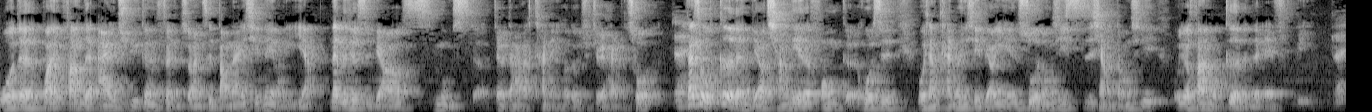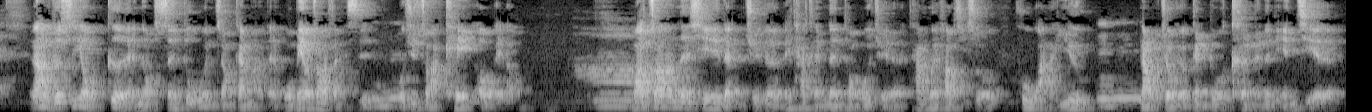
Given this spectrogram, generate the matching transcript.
我的官方的 IG 跟粉砖是绑在一起，内容一样，那个就是比较 smooth 的，就大家看了以后都觉得还不错的。对但是我个人比较强烈的风格，或是我想谈论一些比较严肃的东西、思想的东西，我就放在我个人的 FB。对。然后我就是用我个人那种深度文章干嘛的，我没有抓粉丝，嗯我去抓 KOL。哦，我要抓到那些人觉得，哎，他可能认同，或觉得他会好奇说，Who are you？嗯，那我就有更多可能的连接了。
